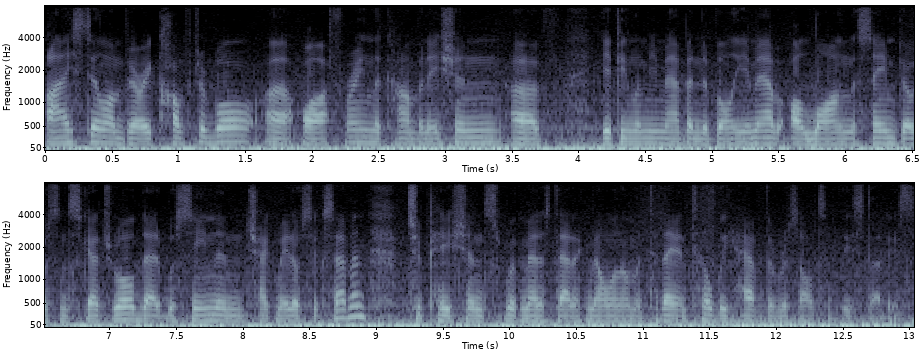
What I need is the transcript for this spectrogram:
I still am very comfortable uh, offering the combination of ipilimumab and nivolumab along the same dose and schedule that was seen in Checkmate 067 to patients with metastatic melanoma today until we have the results of these studies.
